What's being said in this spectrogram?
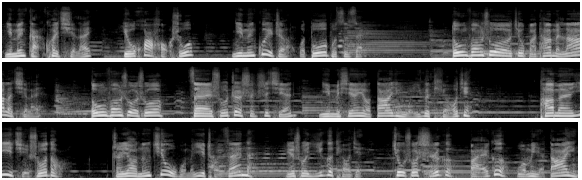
你们赶快起来，有话好说。你们跪着，我多不自在。”东方朔就把他们拉了起来。东方朔说：“在说这事之前，你们先要答应我一个条件。”他们一起说道：“只要能救我们一场灾难，别说一个条件，就说十个、百个，我们也答应。”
